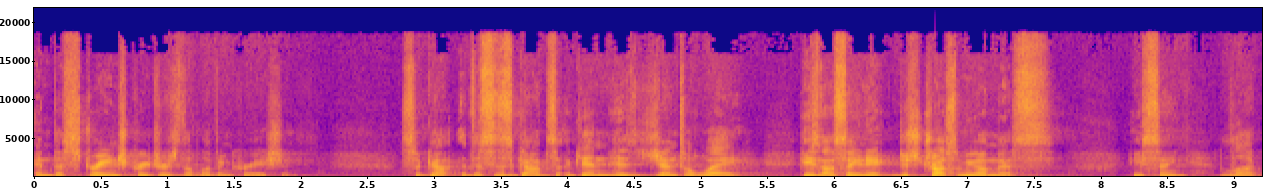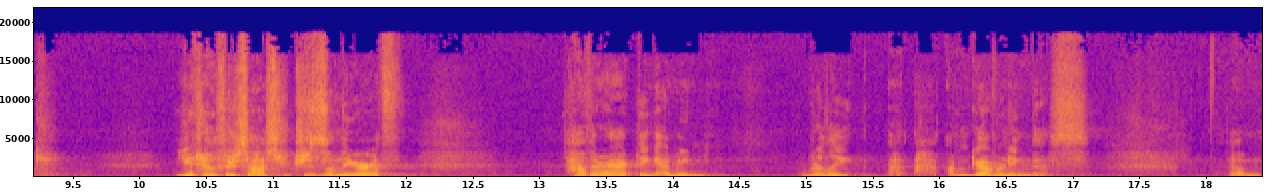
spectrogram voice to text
and the strange creatures that live in creation. So God, this is God's again his gentle way. He's not saying, "Hey, just trust me on this." He's saying, "Look, you know there's ostriches on the earth. How they're acting, I mean, really, I'm governing this." Um,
